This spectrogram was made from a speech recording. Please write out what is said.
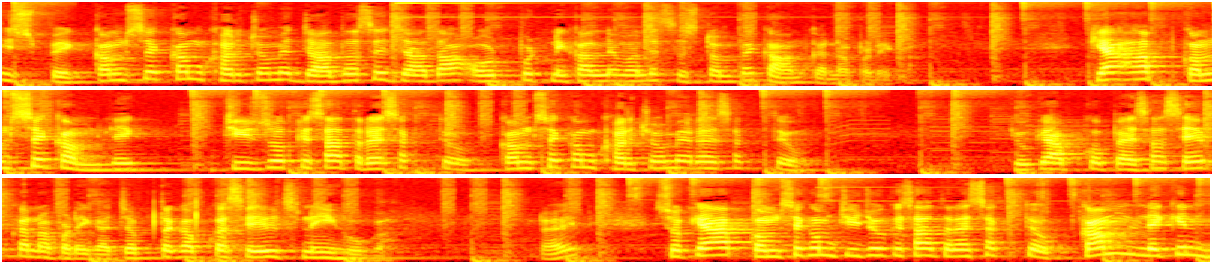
इस पर कम से कम खर्चों में ज़्यादा से ज़्यादा आउटपुट निकालने वाले सिस्टम पे काम करना पड़ेगा। क्या आप कम से कम ले चीज़ों के साथ रह सकते हो? कम से कम खर्चों में रह सकते हो। क्योंकि आपको पैसा सेव करना पड़ेगा जब तक आपका सेल्स नहीं होगा राइट सो so, क्या आप कम से कम चीज़ों के साथ रह सकते हो? कम लेकिन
